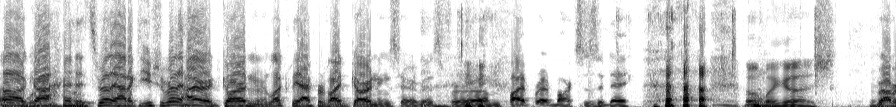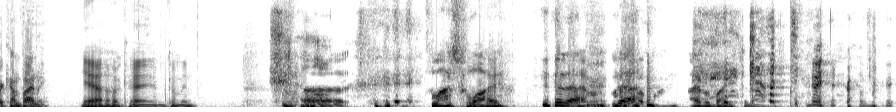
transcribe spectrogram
Oh god, it's really out of. You should really hire a gardener. Luckily, I provide gardening service for um, five bread boxes a day. oh my gosh. Robert, come find me. Yeah, okay, I'm coming. Uh, Flash fly. No, I have a, I have a, bind- I have a bind for that. Damn it, Robert.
